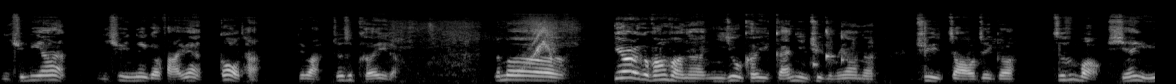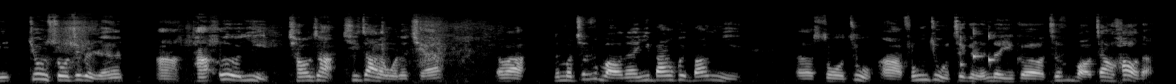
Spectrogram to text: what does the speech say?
你去立案，你去那个法院告他，对吧？这是可以的。那么第二个方法呢，你就可以赶紧去怎么样呢？去找这个支付宝、闲鱼，就是说这个人啊，他恶意敲诈、欺诈了我的钱。对吧？那么支付宝呢，一般会帮你，呃，锁住啊，封住这个人的一个支付宝账号的。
